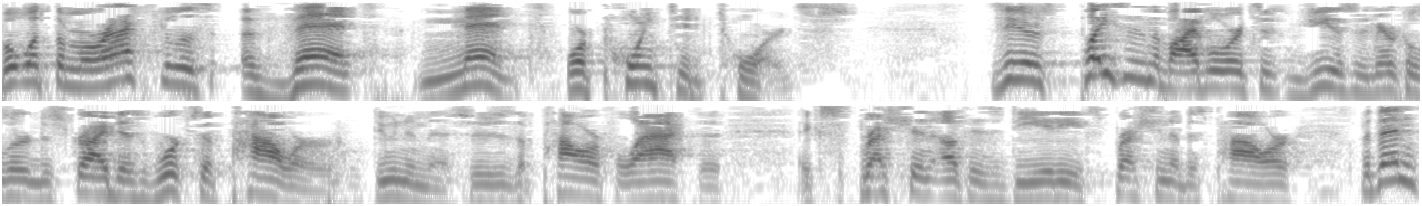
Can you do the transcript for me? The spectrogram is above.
but what the miraculous event meant or pointed towards. See, there's places in the Bible where Jesus' miracles are described as works of power, dunamis. It is a powerful act, an expression of his deity, expression of his power. But then,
